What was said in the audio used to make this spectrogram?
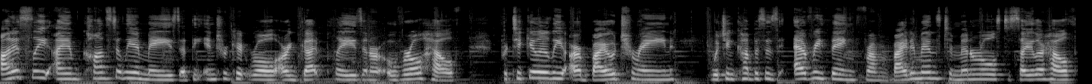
Honestly, I am constantly amazed at the intricate role our gut plays in our overall health, particularly our bioterrain which encompasses everything from vitamins to minerals to cellular health,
